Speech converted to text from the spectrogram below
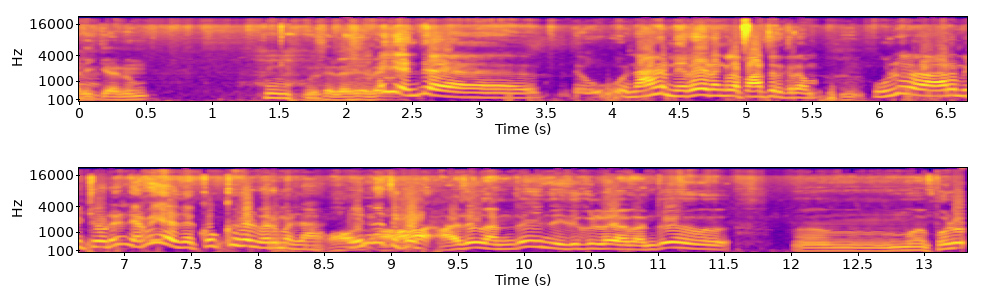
அடிக்கணும். சில சில இந்த நாங்கள் நிறைய இடங்களை பார்த்துருக்குறோம். உள்ள ஆரம்பிச்ச உடனே நிறைய கொக்குகள் வருமல்ல? என்னத்துக்கு? அது வந்து இந்த இதுக்குள்ள வந்து புழு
